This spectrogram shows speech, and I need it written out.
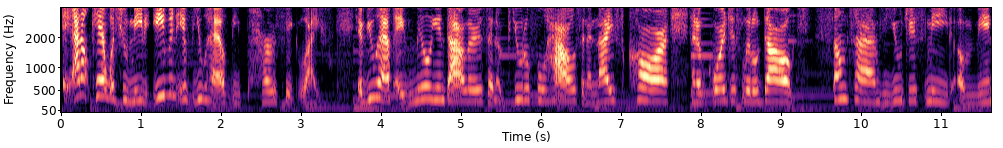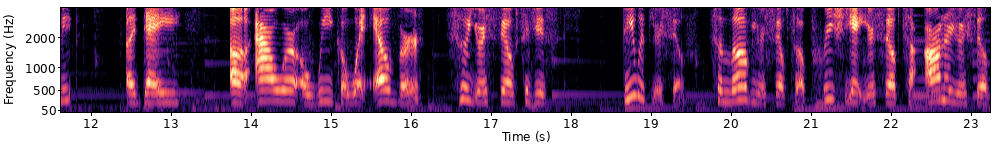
I don't care what you need, even if you have the perfect life. If you have a million dollars and a beautiful house and a nice car and a gorgeous little dog, sometimes you just need a minute, a day, an hour, a week, or whatever to yourself to just be with yourself to love yourself, to appreciate yourself, to honor yourself,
